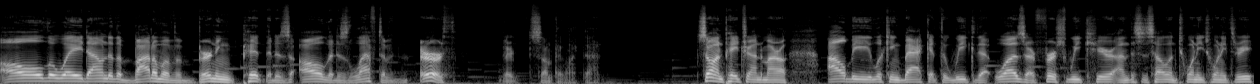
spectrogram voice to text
all the way down to the bottom of a burning pit that is all that is left of Earth, or something like that. So on Patreon tomorrow, I'll be looking back at the week that was, our first week here on This Is Hell in 2023,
